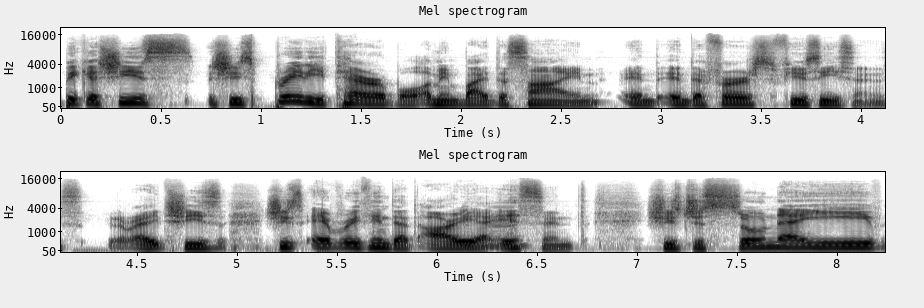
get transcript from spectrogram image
because she's she's pretty terrible. I mean, by design in in the first few seasons, right? She's she's everything that Arya Mm-hmm. isn't. She's just so naive,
